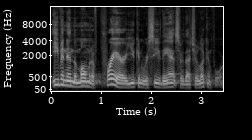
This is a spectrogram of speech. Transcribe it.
even in the moment of prayer, you can receive the answer that you're looking for.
